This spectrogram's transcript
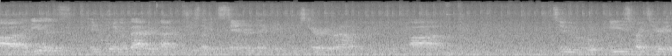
uh, ideas, including a battery pack, which is like a standard thing that you just carry around, um, to these criteria.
